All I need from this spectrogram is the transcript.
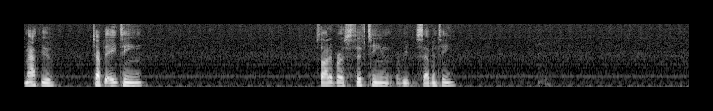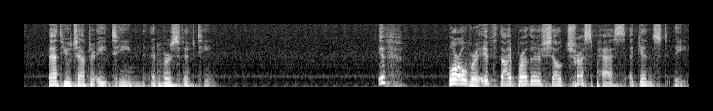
Matthew chapter 18? Start at verse 15 and read to 17. Matthew chapter 18 and verse 15. If, moreover, if thy brother shall trespass against thee,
